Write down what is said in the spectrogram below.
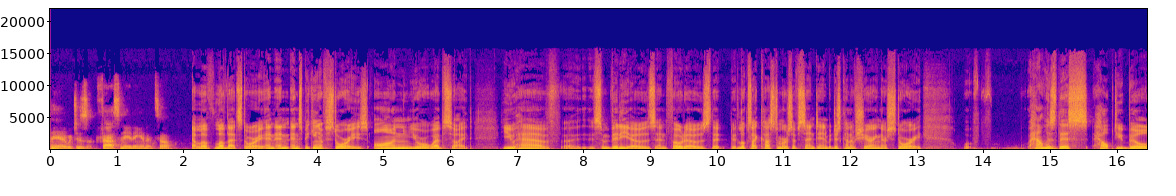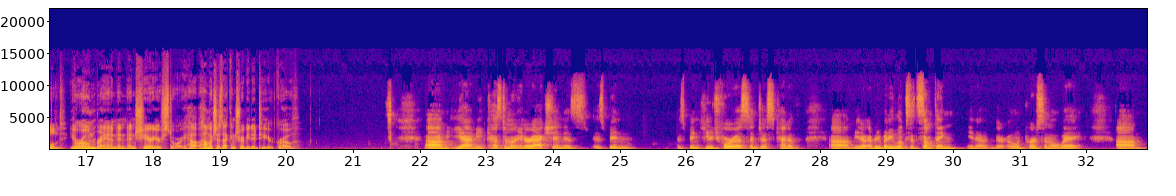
yeah, which is fascinating in itself. I love love that story. And and and speaking of stories, on your website, you have uh, some videos and photos that it looks like customers have sent in, but just kind of sharing their story. How has this helped you build your own brand and, and share your story? How, how much has that contributed to your growth? Um, yeah, I mean, customer interaction is has been has been huge for us, and just kind of um, you know everybody looks at something you know their own personal way. Um,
